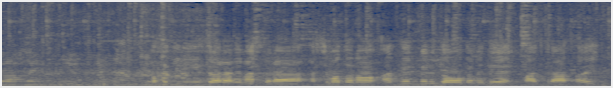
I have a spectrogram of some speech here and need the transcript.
お先に座られましたら足元の安全ベルトを留めてお待ちください。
